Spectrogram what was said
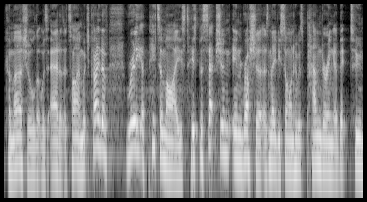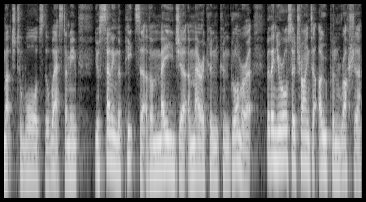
commercial that was aired at the time, which kind of really epitomized his perception in Russia as maybe someone who was pandering a bit too much towards the West. I mean, you're selling the pizza of a major American conglomerate, but then you're also trying to open Russia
